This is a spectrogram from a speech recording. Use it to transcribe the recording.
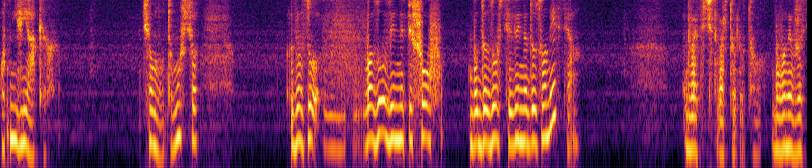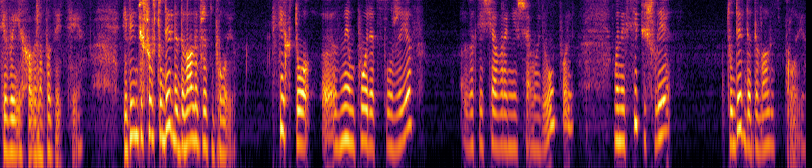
От ні в яких. Чому? Тому що в Азов він не пішов, бо до азовців він не дозвонився 24 лютого, бо вони вже всі виїхали на позиції. І він пішов туди, де давали вже зброю. Всі, хто е, з ним поряд служив, захищав раніше Маріуполь, вони всі пішли туди, де давали зброю.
